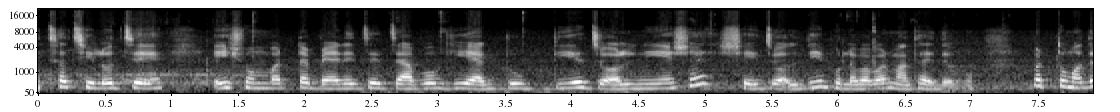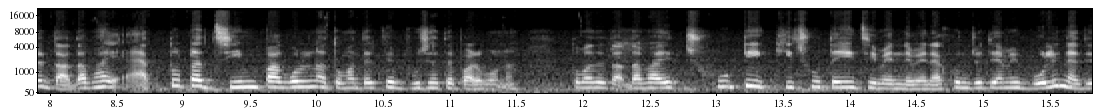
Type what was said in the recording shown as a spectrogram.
ইচ্ছা ছিল যে এই সোমবারটা ব্যারেজে যাব, গিয়ে এক ডুব দিয়ে জল নিয়ে এসে সেই জল দিয়ে ভোলা বাবার মাথায় দেবো। বাট তোমাদের দাদা ভাই এতটা জিম পাগল না, তোমাদেরকে বুঝাতে পারব না। তোমাদের দাদা ভাই ছুটি কিছুতেই জিমে নেবেন। এখন যদি আমি বলি না যে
